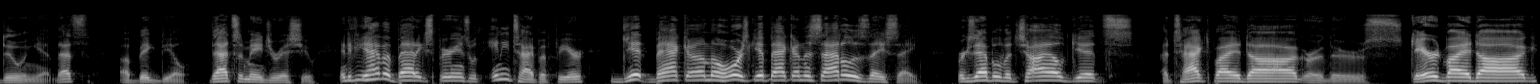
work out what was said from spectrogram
doing it. That's a big deal. That's a major issue. And if you have a bad experience with any type of fear, get back on the horse, get back on the saddle, as they say. For example, if a child gets attacked by a dog or they're scared by a dog,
